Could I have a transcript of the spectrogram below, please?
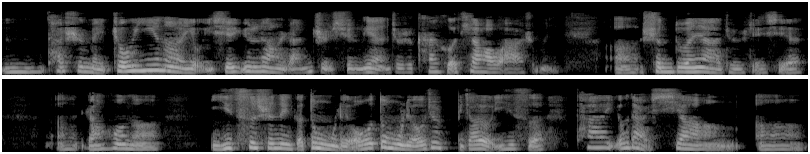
嗯，他是每周一呢有一些运量燃脂训练，就是开合跳啊什么，嗯，深蹲呀，就是这些，嗯，然后呢。一次是那个动物流，动物流就比较有意思，它有点像，嗯，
